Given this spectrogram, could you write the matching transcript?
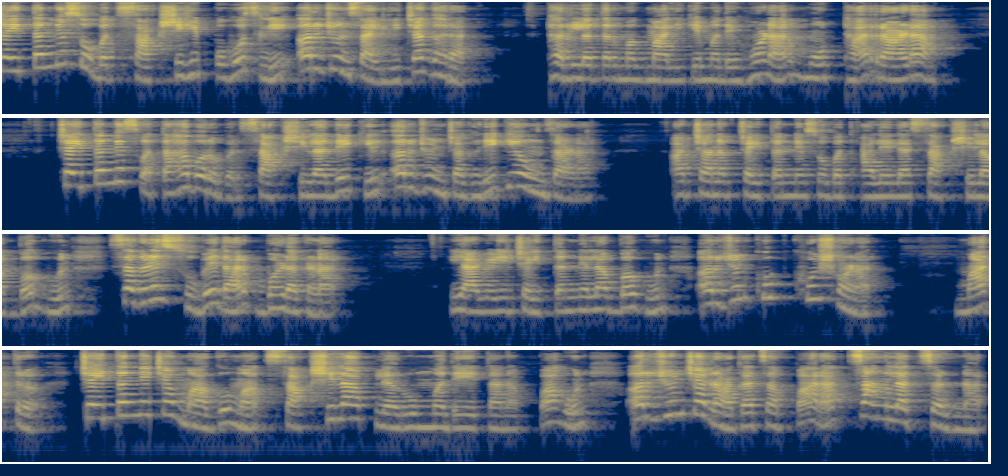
चैतन्य सोबत साक्षी ही पोहोचली अर्जुन सायलीच्या घरात. ठरलं तर मग मालिकेमध्ये होणार मोठा राडा. चैतन्य स्वतःबरोबर साक्षीला देखील अर्जुनच्या घरी घेऊन जाणार. अचानक चैतन्य सोबत आलेल्या साक्षीला बघून सगळे सुभेदार भडकणार. यावेळी चैतन्यला बघून अर्जुन खूप खुश होणार. मात्र चैतन्याच्या मागोमाग साक्षीला आपल्या रूममध्ये येताना पाहून अर्जुनच्या रागाचा पारा चांगलाच चढणार.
